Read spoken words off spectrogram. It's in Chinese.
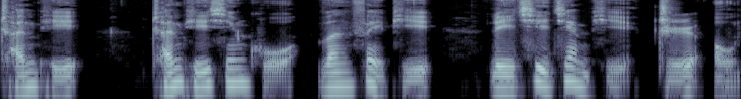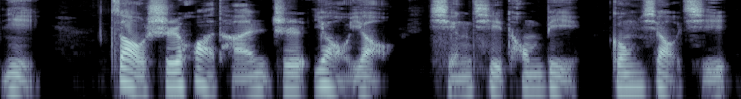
陈皮陈皮辛苦温肺脾理气健脾止呕逆燥湿化痰之要药行气通痹功效奇。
